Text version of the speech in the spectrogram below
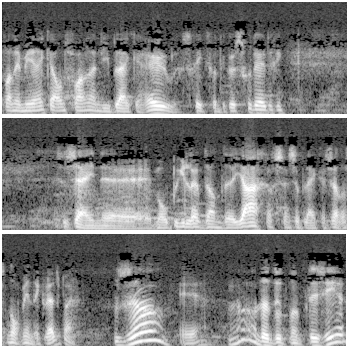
van Amerika ontvangen... en die blijken heel geschikt voor de kustverdediging. Ze zijn eh, mobieler dan de jagers en ze blijken zelfs nog minder kwetsbaar. Zo? Ja. Nou, dat doet me plezier.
